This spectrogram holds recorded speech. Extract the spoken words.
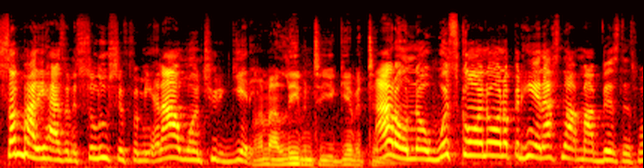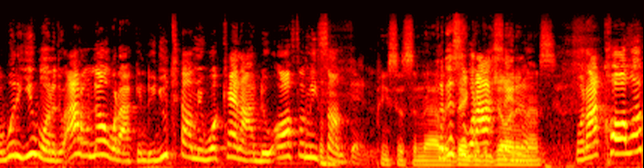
Somebody has a solution for me, and I want you to get it. I'm not leaving till you give it to me. I don't know what's going on up in here, and that's not my business. Well, what do you want to do? I don't know what I can do. You tell me what can I do. Offer me something. Peace of Because Sonali. this is Thank what you I say to them. us. When I call them,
